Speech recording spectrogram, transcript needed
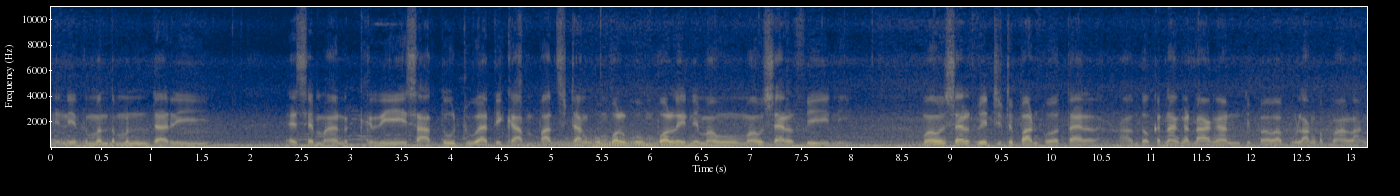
Ini teman-teman dari SMA Negeri 1, 2, 3, 4 sedang kumpul-kumpul ini mau mau selfie ini. Mau selfie di depan hotel. Nah, untuk kenang-kenangan dibawa pulang ke Malang.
